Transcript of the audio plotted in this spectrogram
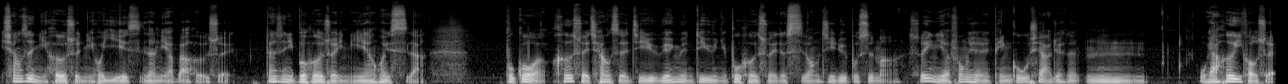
像是你喝水你会噎死，那你要不要喝水？但是你不喝水你一样会死啊。不过喝水呛死的几率远远低于你不喝水的死亡几率，不是吗？所以你的风险评估下觉得嗯。我要喝一口水，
